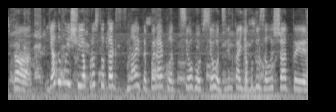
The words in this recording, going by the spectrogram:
Um, Так, я думаю, що я просто текст, знаєте, переклад цього всього дзвінка я буду залишати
